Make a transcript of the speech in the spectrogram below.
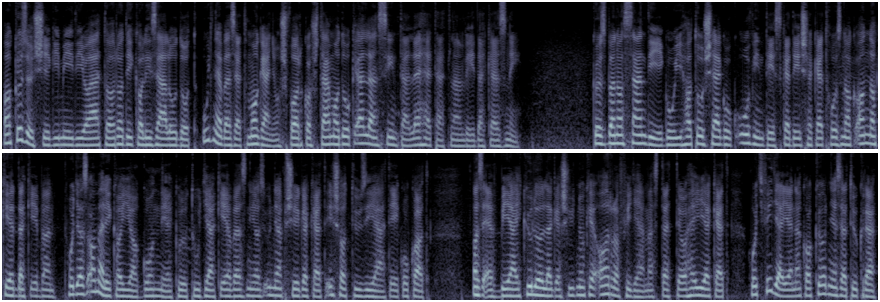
a közösségi média által radikalizálódott, úgynevezett magányos farkas támadók ellen szinte lehetetlen védekezni. Közben a San Diego-i hatóságok óvintézkedéseket hoznak annak érdekében, hogy az amerikaiak gond nélkül tudják élvezni az ünnepségeket és a tűzijátékokat. Az FBI különleges ügynöke arra figyelmeztette a helyieket, hogy figyeljenek a környezetükre,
